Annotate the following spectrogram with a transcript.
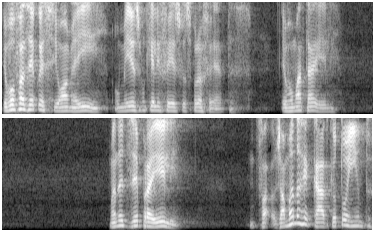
Eu vou fazer com esse homem aí o mesmo que ele fez com os profetas. Eu vou matar ele. Manda dizer para ele. Já manda recado que eu estou indo.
